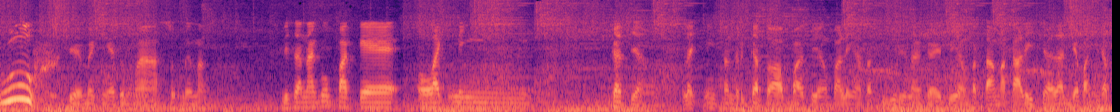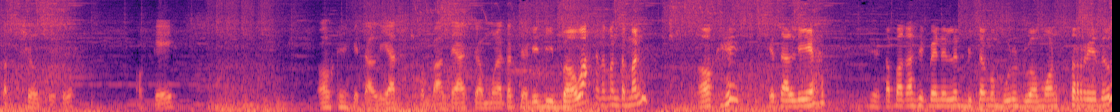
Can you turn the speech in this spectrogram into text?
Uh, damage-nya itu masuk memang. Di sana aku pakai lightning guard ya. Lightning thunder guard atau apa itu yang paling atas di naga itu yang pertama kali jalan dia pasti dapat shield itu. Oke. Okay. Oke, okay, kita lihat pembantaian sudah mulai terjadi di bawah, teman-teman. Oke, okay, kita lihat apakah si Penelope bisa membunuh dua monster itu.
